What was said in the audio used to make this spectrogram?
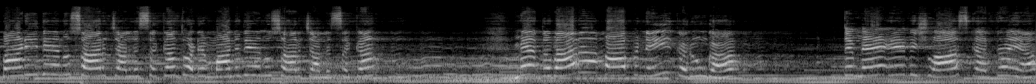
ਬਾਣੀ ਦੇ ਅਨੁਸਾਰ ਚੱਲ ਸਕਾਂ, ਤੁਹਾਡੇ ਮਨ ਦੇ ਅਨੁਸਾਰ ਚੱਲ ਸਕਾਂ। ਮੈਂ ਦੁਬਾਰਾ ਪਾਪ ਨਹੀਂ ਕਰੂੰਗਾ। ਤੇ ਮੈਂ ਇਹ ਵਿਸ਼ਵਾਸ ਕਰਦਾ ਆ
